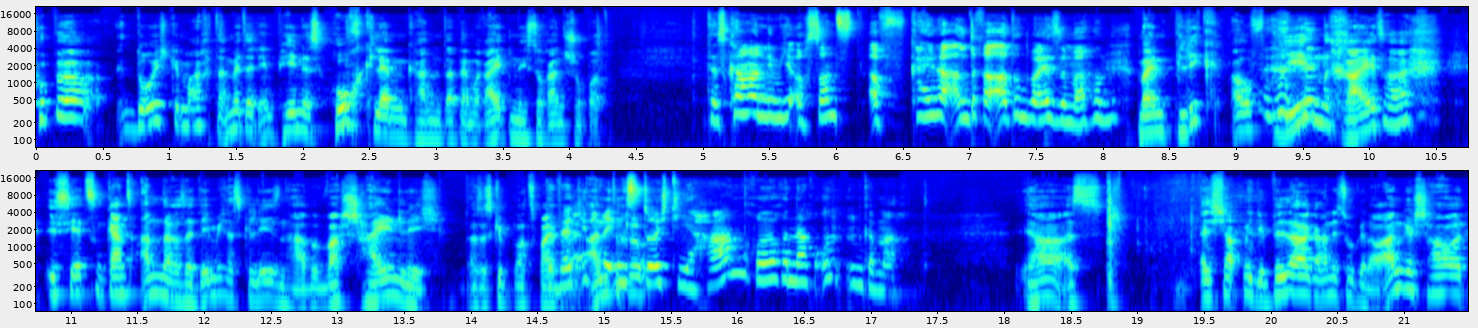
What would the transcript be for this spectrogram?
Kuppe durchgemacht, damit er den Penis hochklemmen kann und da beim Reiten nicht so ranschuppert. Das kann man nämlich auch sonst auf keine andere Art und Weise machen. Mein Blick auf jeden Reiter ist jetzt ein ganz anderer, seitdem ich das gelesen habe. Wahrscheinlich. Also es gibt noch zwei, Der wird drei übrigens andere. durch die Harnröhre nach unten gemacht. Ja, es, ich, ich habe mir die Bilder gar nicht so genau angeschaut.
